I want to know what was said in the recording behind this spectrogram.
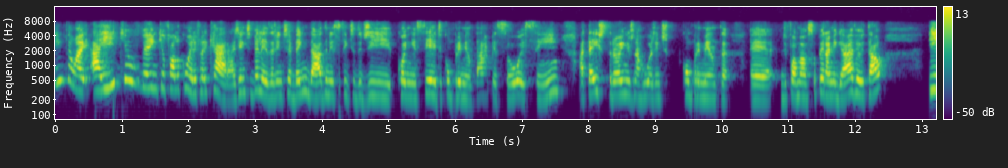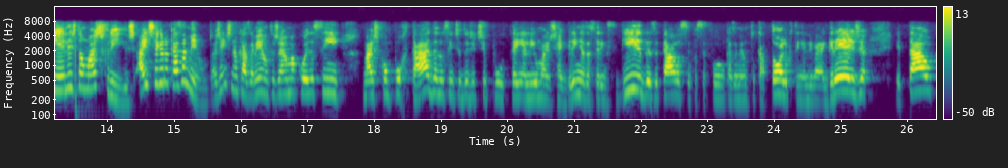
Então, aí, aí, que eu venho, que eu falo com ele. Eu falei, cara, a gente, beleza, a gente é bem dado nesse sentido de conhecer, de cumprimentar pessoas, sim. Até estranhos na rua a gente cumprimenta é, de forma super amigável e tal e eles estão mais frios. Aí chega no casamento. A gente no casamento já é uma coisa assim mais comportada no sentido de tipo tem ali umas regrinhas a serem seguidas e tal. Se você for um casamento católico, tem ali vai a igreja e tal.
